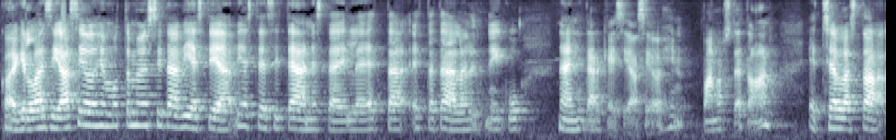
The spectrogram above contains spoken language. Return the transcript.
kaikenlaisiin asioihin, mutta myös sitä viestiä, viestiä sitten äänestäjille, että, että täällä nyt niin kuin näihin tärkeisiin asioihin panostetaan. Että sellaista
